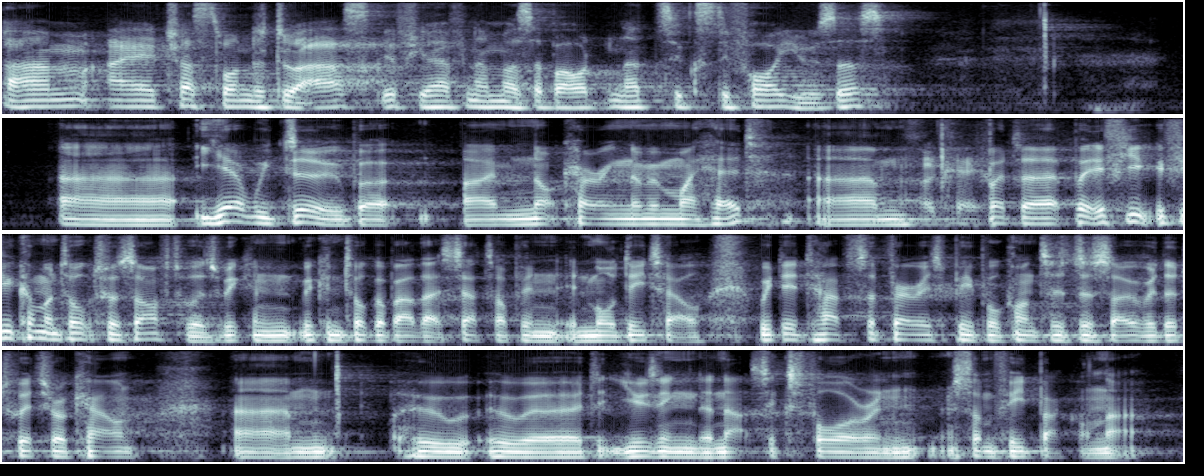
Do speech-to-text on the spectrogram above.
Um, I just wanted to ask if you have numbers about NAT64 users. Uh, yeah, we do, but I'm not carrying them in my head. Um, okay. But uh, but if you if you come and talk to us afterwards, we can we can talk about that setup in, in more detail. We did have various people contact us over the Twitter account um, who who are using the NAT64 and some feedback on that.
